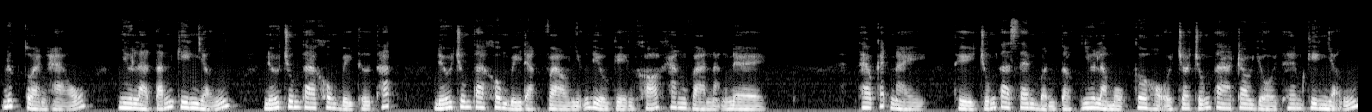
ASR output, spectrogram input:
đức toàn hảo như là tánh kiên nhẫn nếu chúng ta không bị thử thách, nếu chúng ta không bị đặt vào những điều kiện khó khăn và nặng nề? Theo cách này thì chúng ta xem bệnh tật như là một cơ hội cho chúng ta trau dồi thêm kiên nhẫn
